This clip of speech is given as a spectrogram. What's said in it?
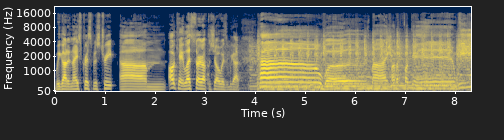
We got a nice Christmas tree. Um, okay, let's start off the show with we got. How was my motherfucking week?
